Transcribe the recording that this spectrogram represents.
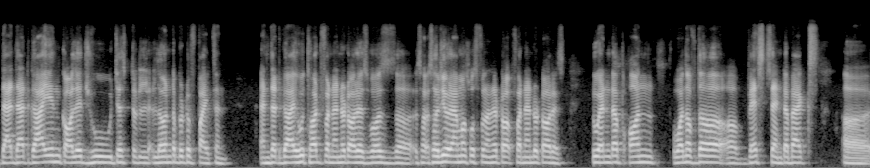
that that guy in college who just learned a bit of python and that guy who thought Fernando Torres was uh, Sergio Ramos was Fernando, Fernando Torres to end up on one of the uh, best centre backs uh,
